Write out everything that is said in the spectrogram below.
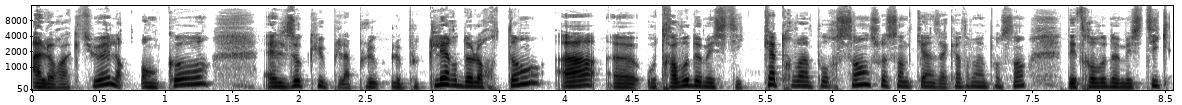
à l'heure actuelle, encore, elles occupent le plus clair de leur temps euh, aux travaux domestiques. 80%, 75 à 80% des travaux domestiques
